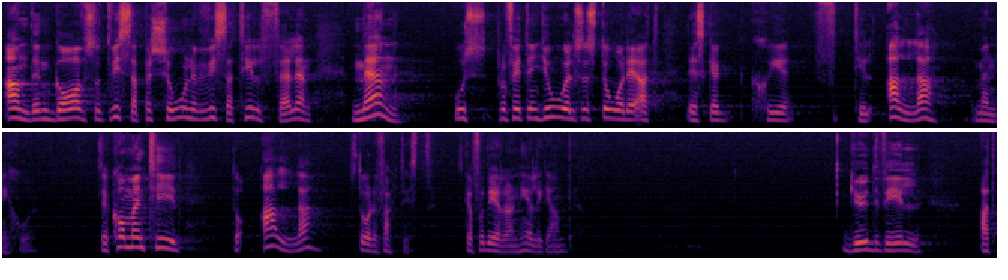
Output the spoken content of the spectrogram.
anden gavs åt vissa personer vid vissa tillfällen. Men hos profeten Joel så står det att det ska ske till alla människor. Det ska komma en tid då alla, står det faktiskt, ska få del av den helige Ande. Gud vill att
